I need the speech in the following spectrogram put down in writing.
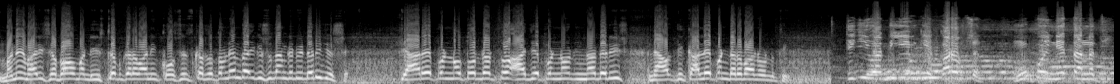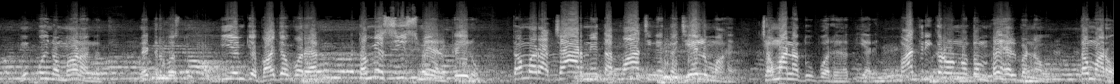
મને મારી સભાઓમાં ડિસ્ટર્બ કરવાની કોશિશ કરશો તમને એમ થાય કે સુદાન ગઢવી ડરી જશે? ત્યારે પણ નહોતો ડરતો આજે પણ ન- ન ડરીશ અને આવતીકાલે પણ ડરવાનો નથી. ત્રીજી વાત એમ કે કરપ્શન હું કોઈ નેતા નથી હું કોઈનો માણા નથી. મેટર વસ્તુ. ઈ એમ કે ભાજપ પર. તમે શીશ મહેલ કર્યો. તમારા ચાર નેતા પાંચ નેતા જેલમાં હે. જમાનત ઉપર હે અત્યારે. પાંત્રી કરોડનો તમે મહેલ બનાવો. તમારો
